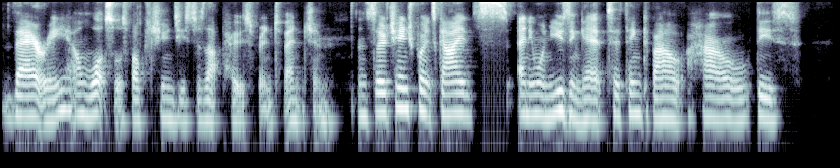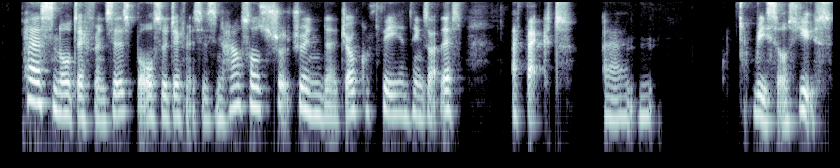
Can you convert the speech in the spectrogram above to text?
vary and what sorts of opportunities does that pose for intervention? And so Change Points guides anyone using it to think about how these personal differences, but also differences in household structure, in the geography and things like this, affect um, resource use.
